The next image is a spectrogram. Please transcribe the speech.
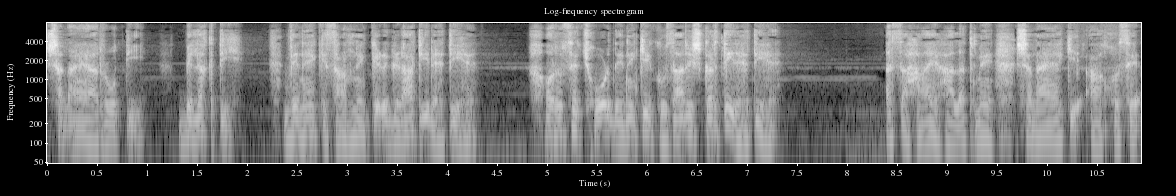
शनाया रोती बिलकती विनय के सामने गिड़गिड़ाती रहती है और उसे छोड़ देने की गुजारिश करती रहती है। असहाय हालत में शनाया की आँखों से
